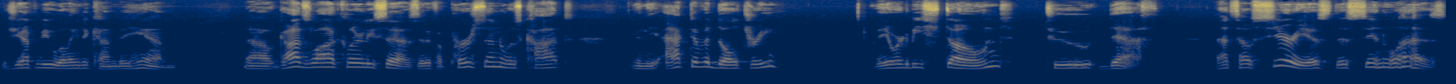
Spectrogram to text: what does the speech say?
but you have to be willing to come to Him. Now, God's law clearly says that if a person was caught in the act of adultery, they were to be stoned to death. That's how serious this sin was.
